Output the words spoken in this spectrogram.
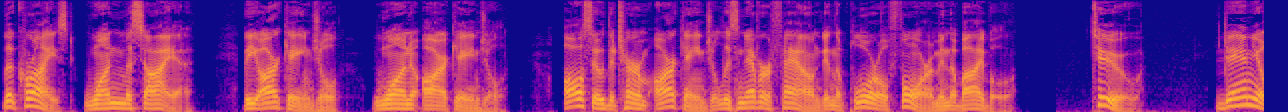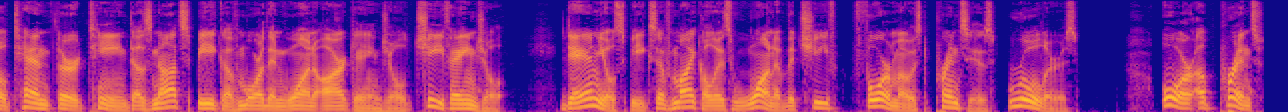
the Christ, one Messiah, the archangel, one archangel. Also, the term archangel is never found in the plural form in the Bible. 2. Daniel 10:13 does not speak of more than one archangel, chief angel. Daniel speaks of Michael as one of the chief foremost princes, rulers, or a prince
